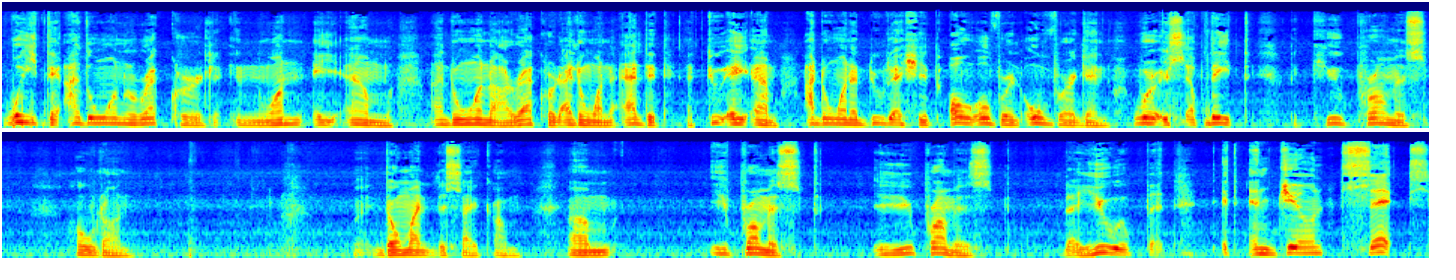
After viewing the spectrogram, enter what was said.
waiting. I don't want a record in 1 a.m. I don't want a record. I don't want to edit at 2 a.m. I don't want to do that shit all over and over again. Where is the update? The Q promised. Hold on. Don't mind this, like, um, um, you promised, you promised that you will put it in June 6.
